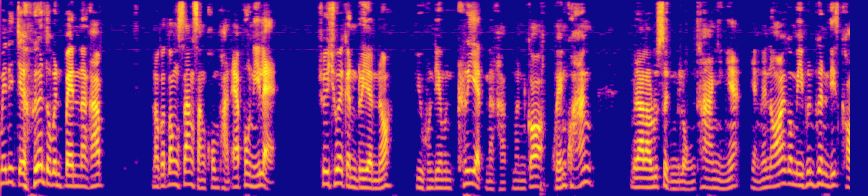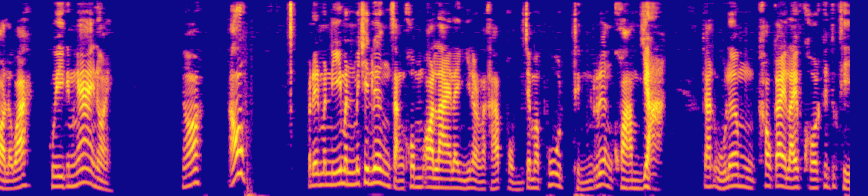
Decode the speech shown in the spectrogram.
ไม่ได้เจอเพื่อนตัวเป็นๆนะครับ เราก็ต้องสร้างสังคมผ่านแอปพวกนี้แหละ ช่วยๆกันเรียนเนาะอยู่คนเดียวมันเครียดนะครับ มันก็เคว้งคว้าง เวลาเรารู้สึกหลงทางอย่างเงี้ย อย่างน้อยๆก็มีเพื่อนๆ Discord แล้ววะ คุยกันง่ายหน่อย เนาะเอา้า ประเด็นวันนี้มันไม่ใช่เรื่องสังคมออนไลน์อะไรอย่างนี้หรอกนะครับ ผมจะมาพูดถึงเรื่องความอยากอาจารย์อูเริ่มเข้าใกล้ไลฟ์โค้ดขึ้นทุกที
